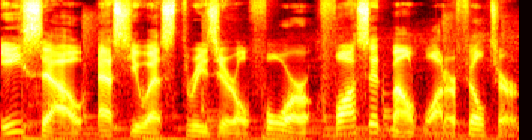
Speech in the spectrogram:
Esau SUS304 Faucet Mount Water Filter.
